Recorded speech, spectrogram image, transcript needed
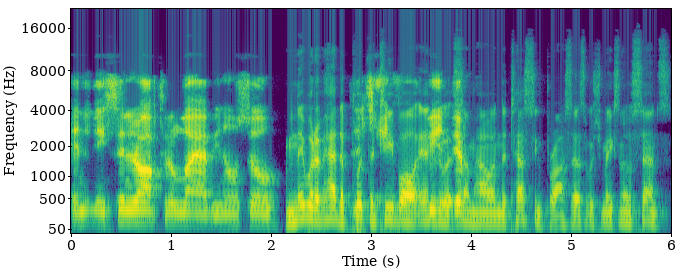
and then they send it off to the lab, you know. So I mean, they would have had to put the T-ball into it somehow in the testing process, which makes no sense.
